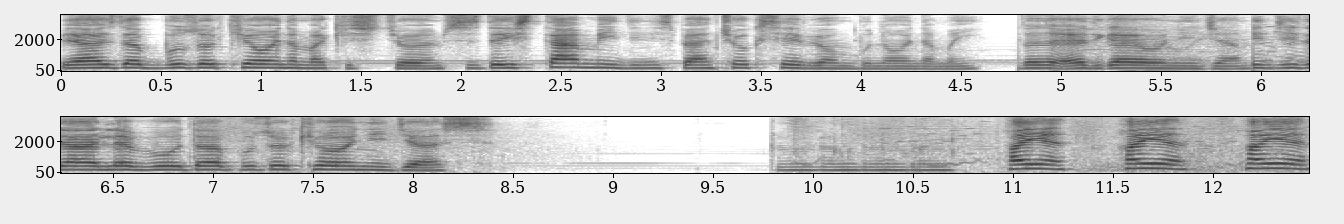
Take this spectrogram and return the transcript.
Biraz da buz okey oynamak istiyorum. Siz de ister miydiniz? Ben çok seviyorum bunu oynamayı. Burada da Edgar oynayacağım. Gecilerle burada buz okey oynayacağız. Hayır, hayır, hayır.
